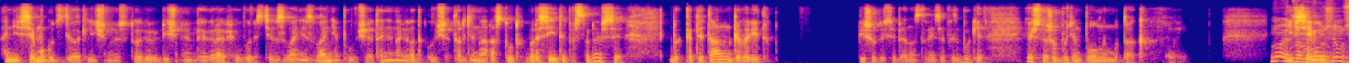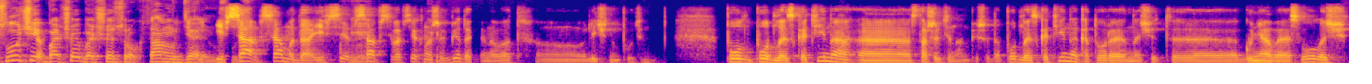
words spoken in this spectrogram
Они все могут сделать личную историю, личную биографию, вырасти в звании, звания получают, они награды получают, ордена растут. В России, ты представляешь себе, капитан говорит, пишет у себя на странице в Фейсбуке, я считаю, что Путин полный мудак. Ну, и это всем... в лучшем случае большой-большой срок. Там идеально. И вся, вся, да, и все, вся, во всех наших бедах виноват э, лично Путин. Пол, подлая скотина, э, старший лейтенант пишет, да, подлая скотина, которая, значит, э, гунявая сволочь,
